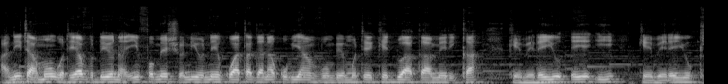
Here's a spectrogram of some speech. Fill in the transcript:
anita amongo teyavuddeyo na information yonna ekwatagana ku byanvumba emuteekeddwako amerika kebere uae kebere uk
